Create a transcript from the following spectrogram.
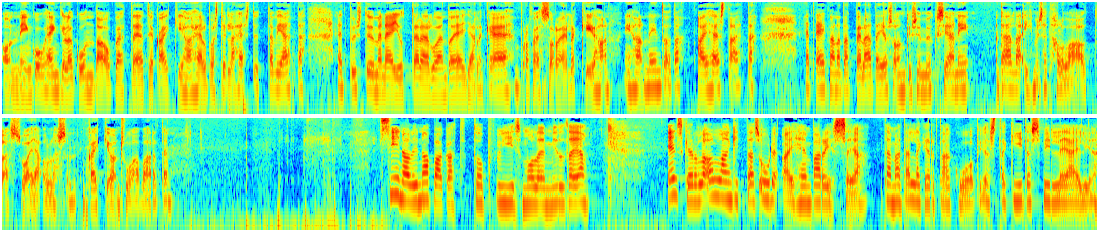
on niin kuin henkilökunta, opettajat ja kaikki ihan helposti lähestyttäviä, että, että pystyy menemään juttelemaan luentojen jälkeen professoreillekin ihan, ihan niin tuota aiheesta, että, että ei kannata pelätä, jos on kysymyksiä, niin täällä ihmiset haluaa auttaa sua ja olla sun, kaikki on sua varten. Siinä oli napakat top 5 molemmilta ja ensi kerralla ollaankin taas uuden aiheen parissa ja tämä tällä kertaa Kuopiosta. Kiitos Ville ja Elina.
